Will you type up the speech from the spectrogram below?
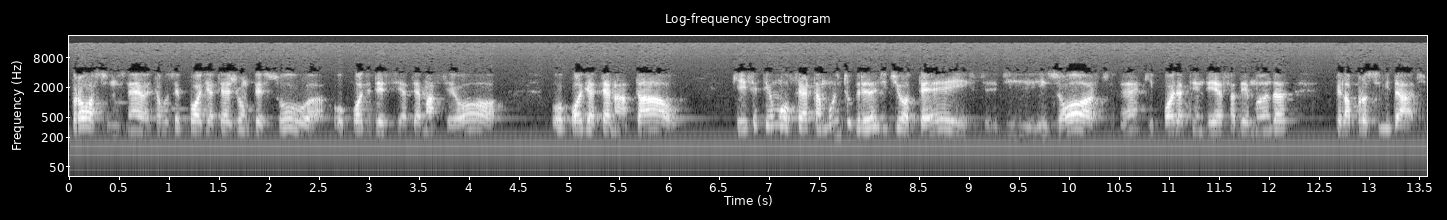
próximos, né? Então você pode ir até João Pessoa, ou pode descer até Maceió, ou pode ir até Natal que aí você tem uma oferta muito grande de hotéis, de resorts, né, que pode atender essa demanda pela proximidade.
